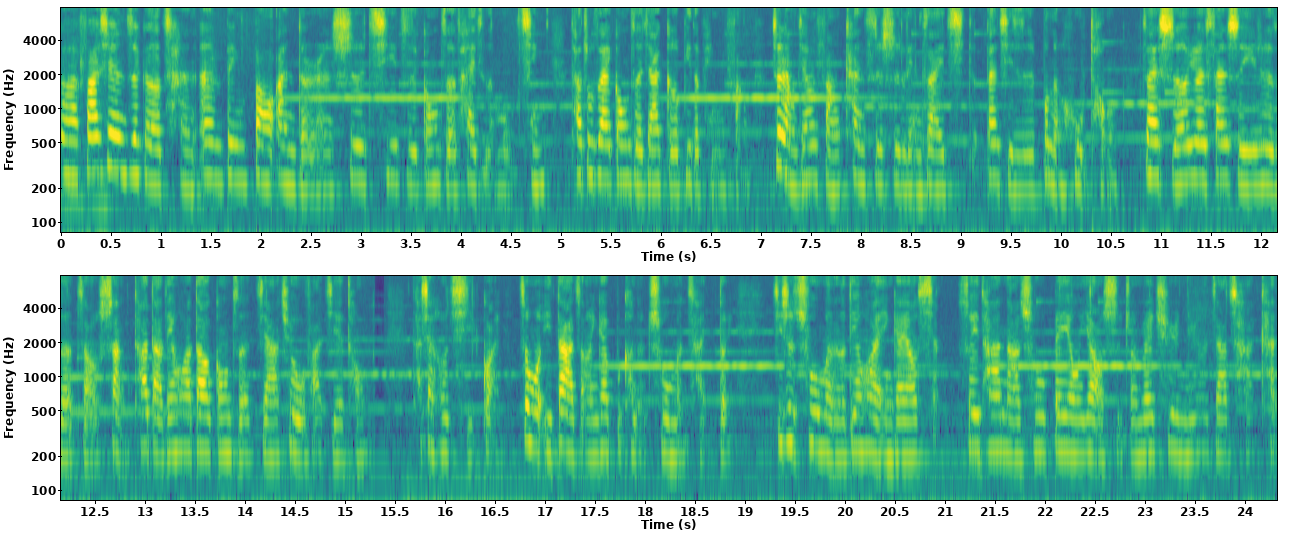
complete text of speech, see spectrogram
那发现这个惨案并报案的人是妻子宫泽太子的母亲，她住在宫泽家隔壁的平房。这两间房看似是连在一起的，但其实不能互通。在十二月三十一日的早上，她打电话到宫泽家却无法接通。她想说奇怪，这么一大早应该不可能出门才对，即使出门了，电话也应该要响。所以她拿出备用钥匙，准备去女儿家查看。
